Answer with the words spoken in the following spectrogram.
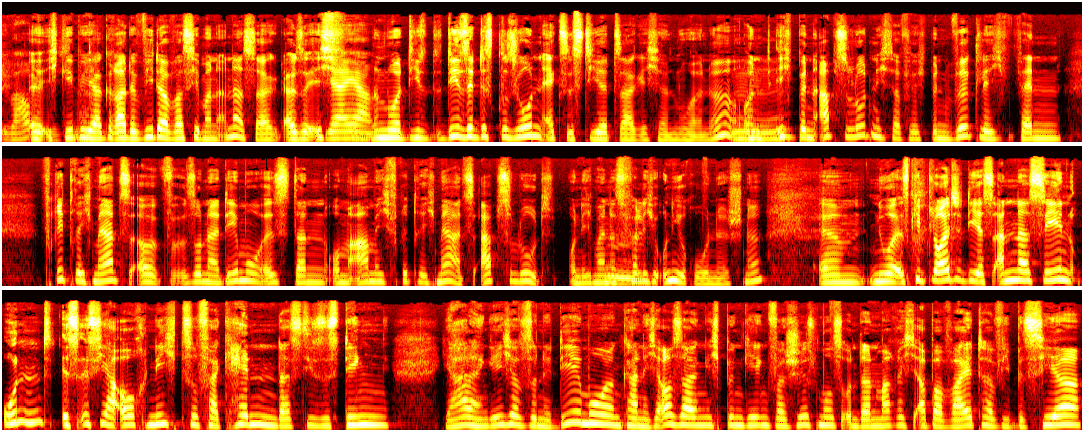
Überhaupt äh, ich gebe ne? ja gerade wieder, was jemand anders sagt. Also ich ja, ja. nur die, diese Diskussion existiert, sage ich ja nur. Ne? Mhm. Und ich bin absolut nicht dafür. Ich bin wirklich, wenn Friedrich Merz auf so einer Demo ist, dann umarme ich Friedrich Merz. Absolut. Und ich meine, das ist mhm. völlig unironisch. Ne? Ähm, nur es gibt Leute, die es anders sehen und es ist ja auch nicht zu verkennen, dass dieses Ding, ja, dann gehe ich auf so eine Demo, dann kann ich auch sagen, ich bin gegen Faschismus und dann mache ich aber weiter wie bisher,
